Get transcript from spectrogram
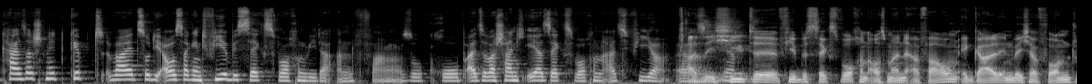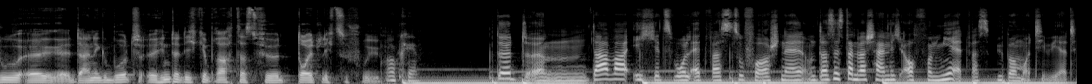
Kaiserschnitt gibt, war jetzt so die Aussage in vier bis sechs Wochen wieder anfangen, so grob. Also wahrscheinlich eher sechs Wochen als vier. Ähm, Also ich ja. hielt äh, vier bis sechs Wochen aus meiner Erfahrung, egal in welcher Form du äh, deine Geburt äh, hinter dich gebracht hast, für deutlich zu früh. Okay. Ähm, da war ich jetzt wohl etwas zu vorschnell und das ist dann wahrscheinlich auch von mir etwas übermotiviert.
